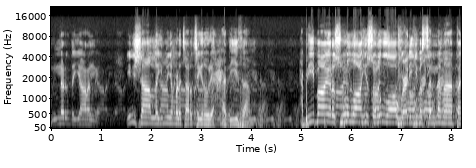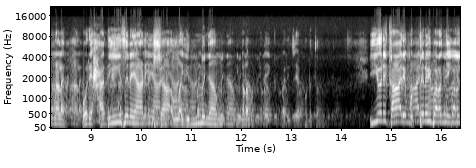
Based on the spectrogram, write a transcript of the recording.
എല്ലാവരും തയ്യാറല്ലേ? ഇൻഷാ അല്ല ഇന്ന് നമ്മൾ ചർച്ച ചെയ്യുന്ന ഒരു ഹദീസാണ്. ഹബീബായ റസൂലുള്ളാഹി സ്വല്ലല്ലാഹു അലൈഹി വസല്ലമ തങ്ങളെ ഒരു ഹദീസിനെയാണ് ഇൻഷാ അല്ല ഇന്ന് ഞാൻ നിങ്ങളുടെ മുന്നിലേക്ക് പരിചയപ്പെടുത്തുന്നത്. ഈ ഒരു കാര്യം മുത്തനവി പറഞ്ഞ ഈ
